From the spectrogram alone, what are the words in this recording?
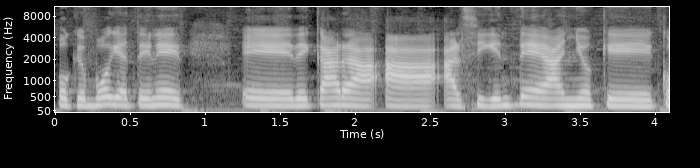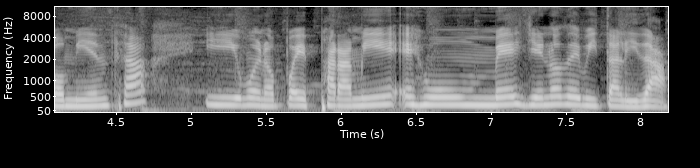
o que voy a tener eh, de cara a- al siguiente año que comienza. Y bueno, pues para mí es un mes lleno de vitalidad,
